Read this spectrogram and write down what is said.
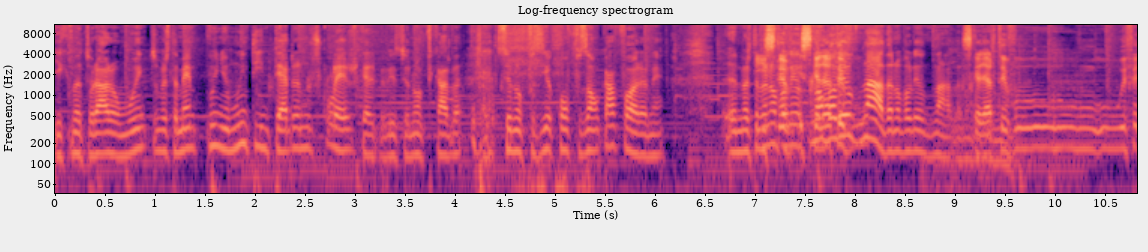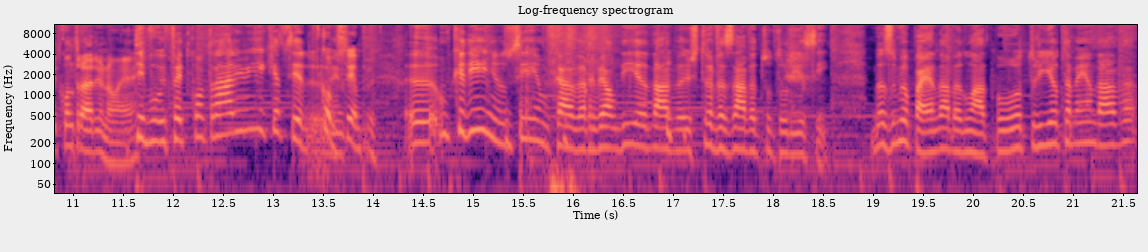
e que maturaram muito, mas também punham muito interna nos colégios, que era para ver se eu não ficava, se eu não fazia confusão cá fora, né? Ah, Mas também Isso não teve- valeu, não valeu teve- de nada, não valeu de nada. Se calhar teve o, o- o efeito contrário, não é? Teve o efeito contrário e quer dizer. Como sempre. Uh, um bocadinho, sim, um bocado. A rebeldia dava, extravasava tudo ali assim. Mas o meu pai andava de um lado para o outro e eu também andava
